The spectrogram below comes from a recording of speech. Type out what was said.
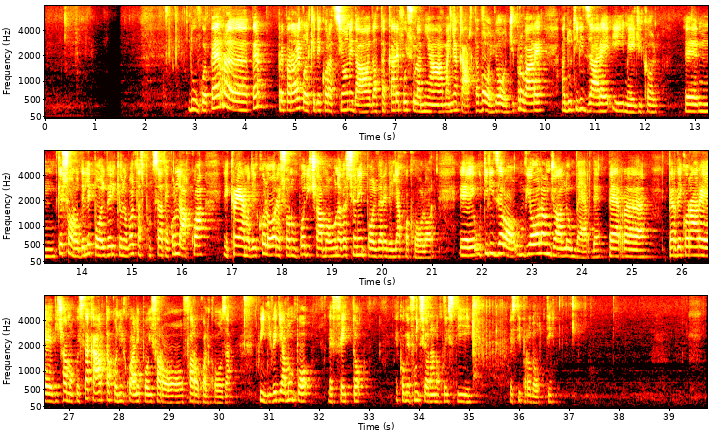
Dunque per, eh, per preparare qualche decorazione da, da, attaccare poi sulla mia magna carta voglio oggi provare ad utilizzare i magical ehm, che sono delle polveri che una volta spruzzate con l'acqua eh, creano del colore, sono un po' diciamo una versione in polvere degli acqua color. Eh, utilizzerò un viola, un giallo e un verde per, eh, per decorare diciamo questa carta con il quale poi farò, farò qualcosa. Quindi vediamo un po' l'effetto e come funzionano questi, questi prodotti.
